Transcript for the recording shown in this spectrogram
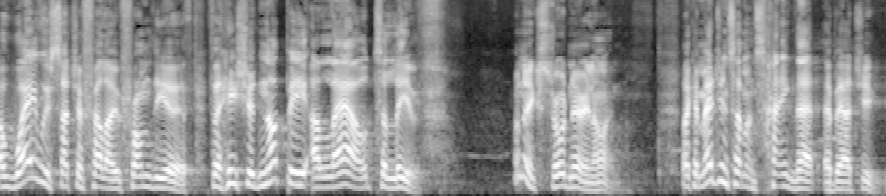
Away with such a fellow from the earth, for he should not be allowed to live. What an extraordinary line. Like, imagine someone saying that about you.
